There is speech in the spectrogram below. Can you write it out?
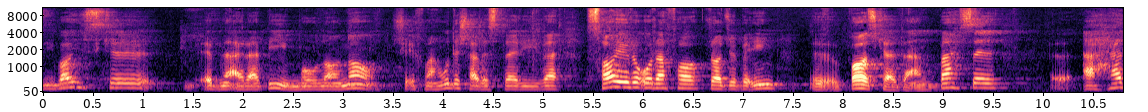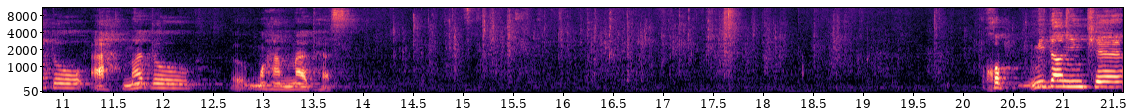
زیبایی است که ابن عربی مولانا شیخ محمود شبستری و سایر عرفا راجع به این باز کردند بحث احد و احمد و محمد هست. خب می‌دانیم که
